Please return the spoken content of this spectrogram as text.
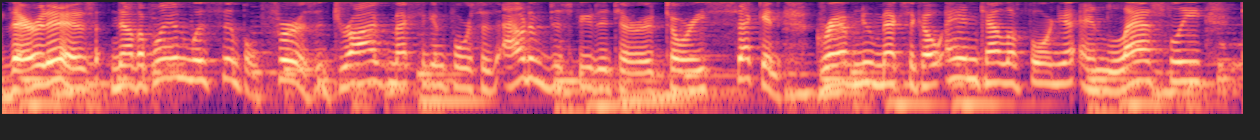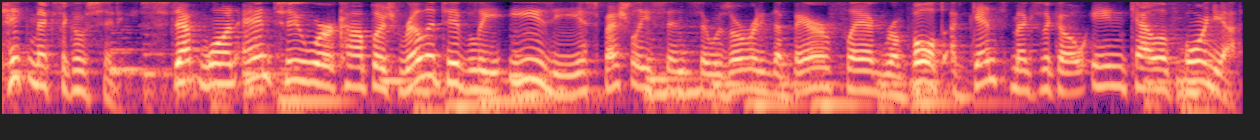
There it is. Now the plan was simple. First, drive Mexican forces out of disputed territory. Second, grab New Mexico and California. And lastly, take Mexico City. Step one and two were accomplished relatively easy, especially since there was already the Bear Flag Revolt against Mexico in California.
